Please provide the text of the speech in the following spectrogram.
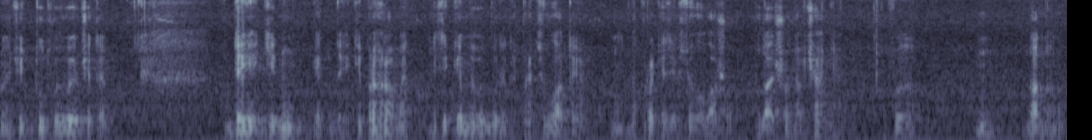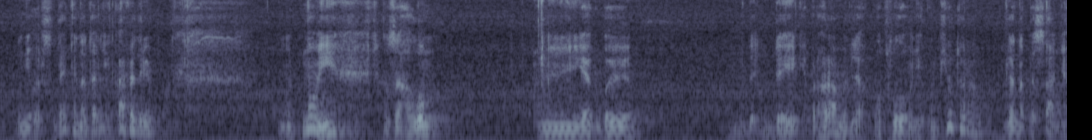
значить, тут ви вивчите деякі, ну, як деякі програми, з якими ви будете працювати ну, на протязі всього вашого подальшого навчання в ну, даному університеті, на даній кафедрі. От, Ну і загалом, е, якби де- деякі програми для обслуговування комп'ютера, для написання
